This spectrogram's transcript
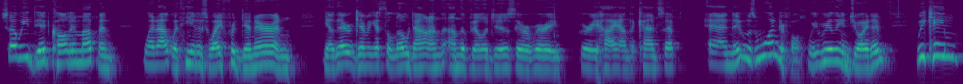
So we did call him up and went out with he and his wife for dinner, and you know, they were giving us the lowdown on the, on the villages. They were very very high on the concept, and it was wonderful. We really enjoyed it we came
